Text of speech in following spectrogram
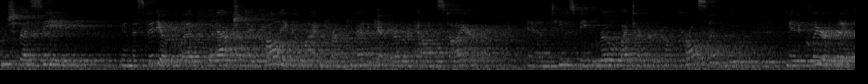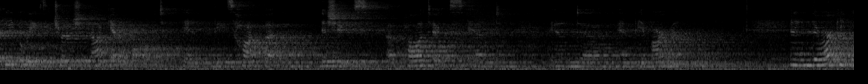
who should I see in this video clip but actually a colleague of mine from Connecticut, Reverend Alex Dyer. And he was being grilled by Tucker Carlson, who made it clear that he believes the church should not get involved in these hot button issues of politics and, and, uh, and the environment. And there are people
